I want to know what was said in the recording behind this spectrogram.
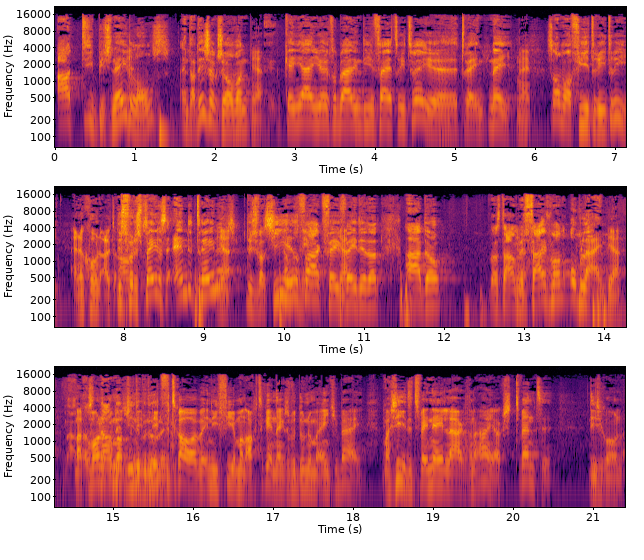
atypisch Nederlands. En dat is ook zo, want Ja. ken jij een jeugdopleiding die een 5-3-2 eh, traint? Nee. Nee. Het is allemaal 4-3-3. En ook gewoon uit Dus voor de spelers en de trainers. Ja. Dus wat zie je Dat heel vaak? VV Ja. deed dat. ADO. Dan staan we met vijf man op lijn. Ja, Nou, maar dat is gewoon ook nou omdat ze niet vertrouwen hebben in die vier man achterin. Denken ze, we doen er maar eentje bij. Maar zie je de twee nederlagen van Ajax, Twente, die ze gewoon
